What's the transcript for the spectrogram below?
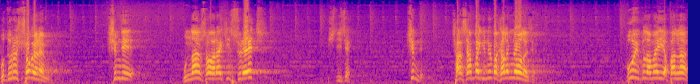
Bu duruş çok önemli. Şimdi bundan sonraki süreç işleyecek. Şimdi çarşamba günü bakalım ne olacak. Bu uygulamayı yapanlar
